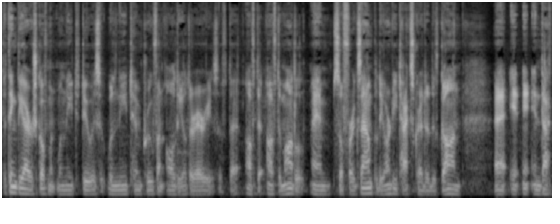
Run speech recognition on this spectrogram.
the thing the Irish government will need to do is it will need to improve on all the other areas of the of the of the model. Um, so, for example, the R&D tax credit is gone. Uh, in, in that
